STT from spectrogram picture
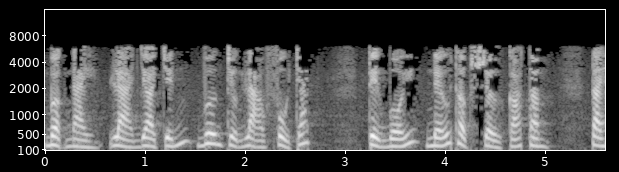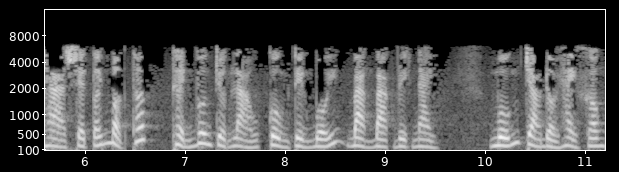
Vật này là do chính vương trưởng lão phụ trách. Tiền bối nếu thật sự có tâm, tại hạ sẽ tới mật thất thịnh vương trưởng lão cùng tiền bối bàn bạc việc này. Muốn trao đổi hay không,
